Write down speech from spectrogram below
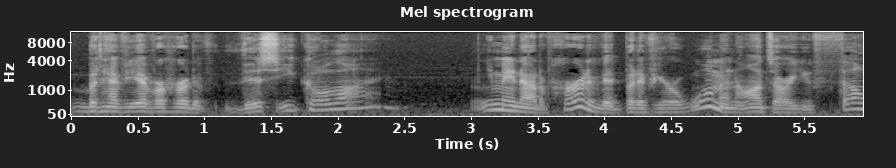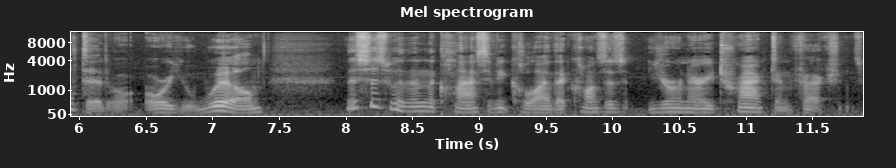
But have you ever heard of this E. coli? You may not have heard of it, but if you're a woman, odds are you felt it, or you will. This is within the class of E. coli that causes urinary tract infections.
